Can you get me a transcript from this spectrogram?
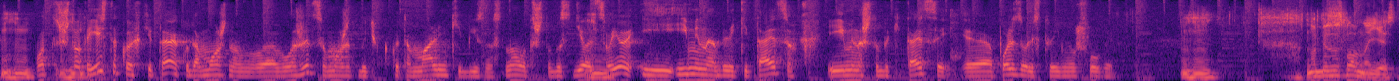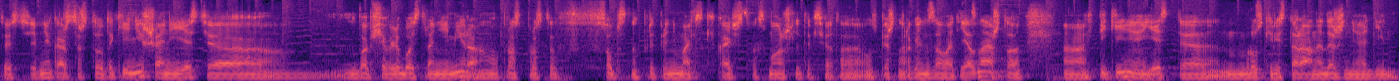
Угу. Вот угу. что-то есть такое в Китае, куда можно вложиться, может быть, какой-то маленький бизнес, ну вот чтобы сделать угу. свое, и именно для китайцев, и именно чтобы китайцы э, пользовались твоими услугами. Ну, безусловно, есть. То есть, мне кажется, что такие ниши, они есть э, вообще в любой стране мира. Вопрос просто в собственных предпринимательских качествах, сможешь ли ты все это успешно организовать. Я знаю, что э, в Пекине есть э, русский ресторан, и даже не один,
